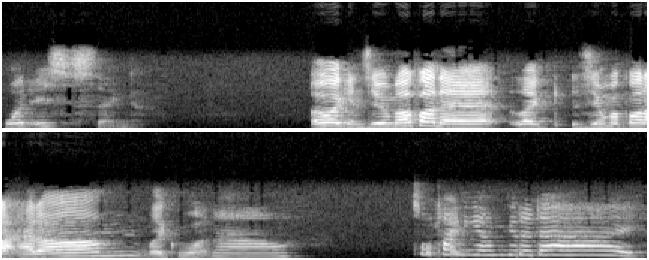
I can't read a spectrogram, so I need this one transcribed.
What is this thing? Oh, I can zoom up on it. Like, zoom up on an atom. Like, what now? So tiny, I'm gonna die.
